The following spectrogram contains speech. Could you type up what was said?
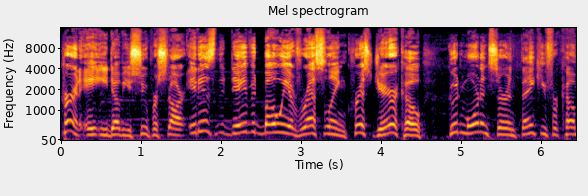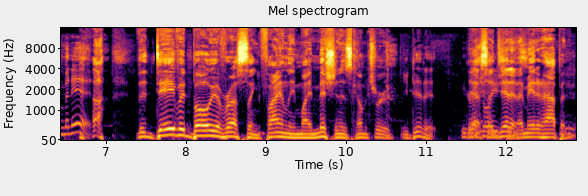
current AEW superstar. It is the David Bowie of wrestling, Chris Jericho. Good morning, sir, and thank you for coming in. The David Bowie of wrestling. Finally, my mission has come true. You did it. Yes, I did it. I made it happen.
